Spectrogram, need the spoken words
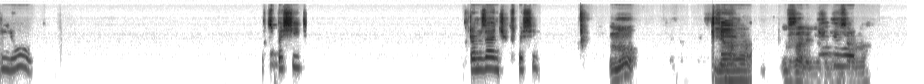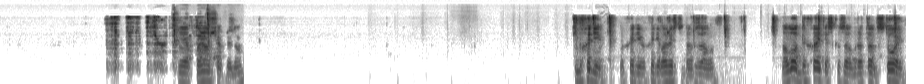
Лёд. Спасите. Рамзанчик, спаси. Ну, я в зале лежу все равно. Я понял, что я приду. Выходи, выходи, выходи, ложись туда, в залу. Алло, отдыхайте, сказал, братан, стой.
